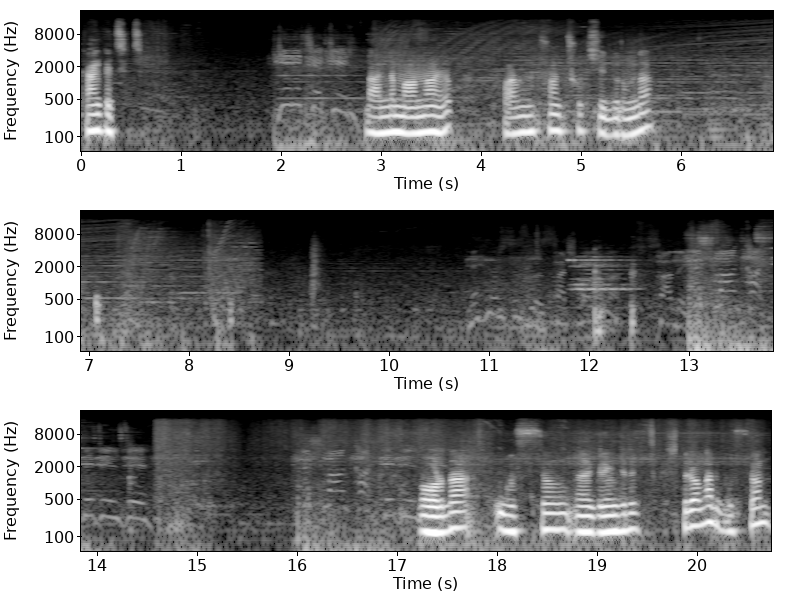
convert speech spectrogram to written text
Kanka çık çık. Bende mana yok. Farmım şu an çok iyi durumda. Orada Gusyon, e, Granger'ı sıkıştırıyorlar. Gusyon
